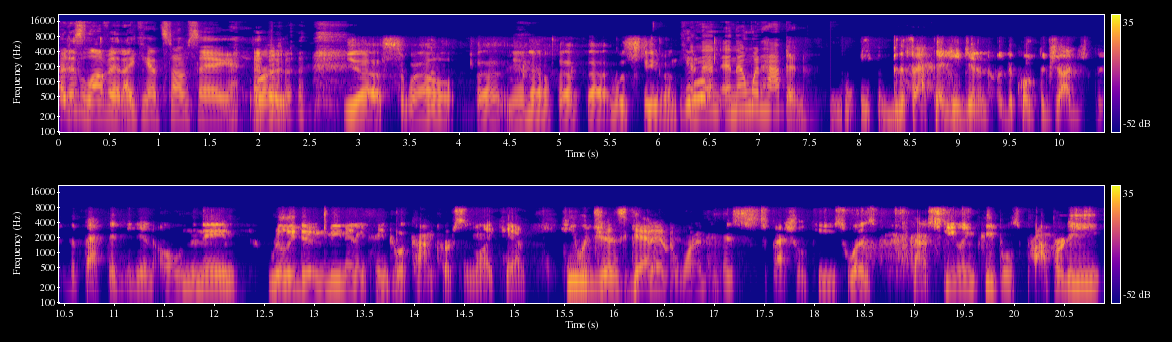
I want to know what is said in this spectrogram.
I just love it. I can't stop saying it. Right. Yes. Well, that you know that that was Stephen. You and then and then what happened? the fact that he didn't the quote the judge the, the fact that he didn't own the name really didn't mean anything to a con person like him. He would just get it. One of his specialties was kind of stealing people's property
